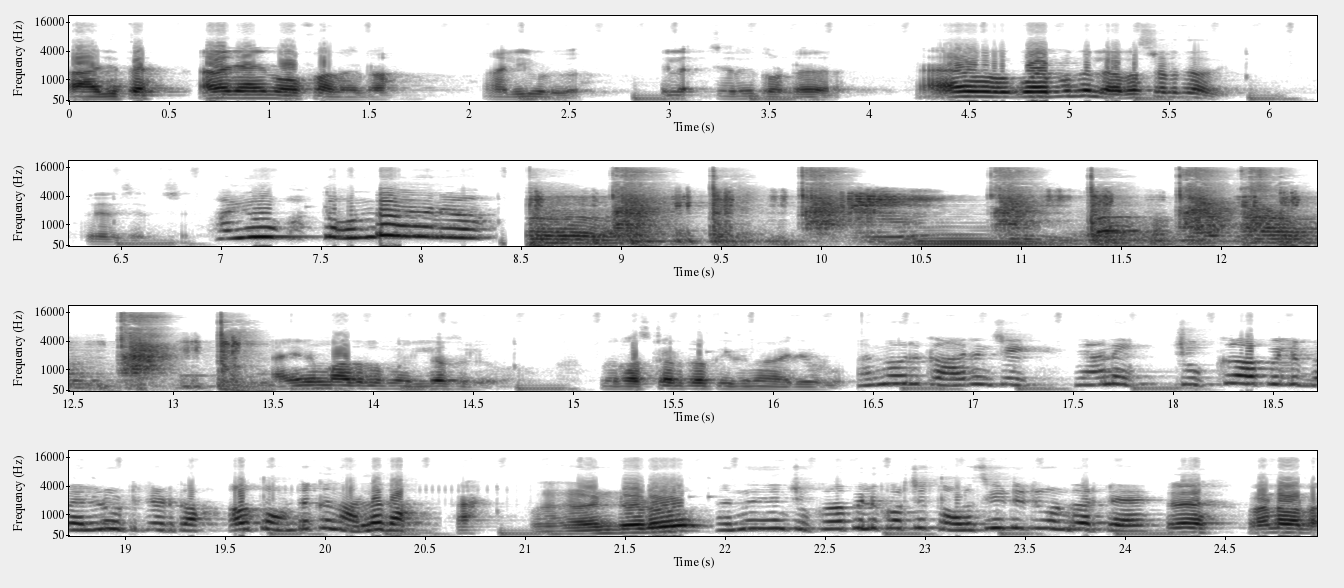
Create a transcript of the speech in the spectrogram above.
ആദ്യത്തെ? അതാ ഞാൻ ഓഫ് ഓഫാണ് കേട്ടോ. ആ ലീവ് കൊടുക്കുക ഇല്ല ചെറിയ തൊണ്ടവേദന ആ കുഴപ്പമൊന്നുമില്ല. റെസ്റ്റ് എടുത്താൽ മതി. ശരി ശരി ശരി. അയ്യോ തൊണ്ടവേദന അതിന് മാത്രമൊന്നും ഇല്ല സുലു. റെസ്റ്റ് എടുത്താൽ തീരുന്ന കാര്യമുള്ളൂ. എന്നാ ഒരു കാര്യം ചെയ് ഞാനേ ചുക്ക് കാപ്പിയിൽ വെള്ളം ഇട്ടിട്ട് എടുക്കാം. അത് തൊണ്ടക്ക് നല്ലതാ. വേണ്ടടോ. എന്നാ ഞാൻ ചുക്ക് കാപ്പിയിൽ കുറച്ച് തുളസി ഇട്ടിട്ട് കൊണ്ടുവരട്ടെ? വേണ്ട വേണ്ട.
